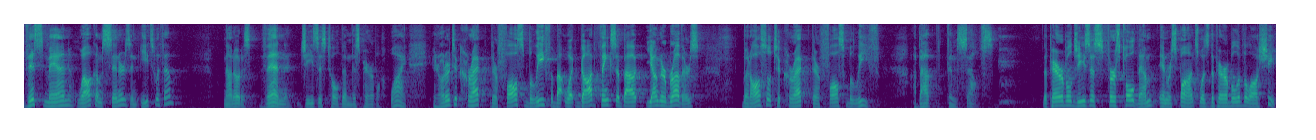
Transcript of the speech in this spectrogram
This man welcomes sinners and eats with them? Now, notice, then Jesus told them this parable. Why? In order to correct their false belief about what God thinks about younger brothers, but also to correct their false belief about themselves. The parable Jesus first told them in response was the parable of the lost sheep,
